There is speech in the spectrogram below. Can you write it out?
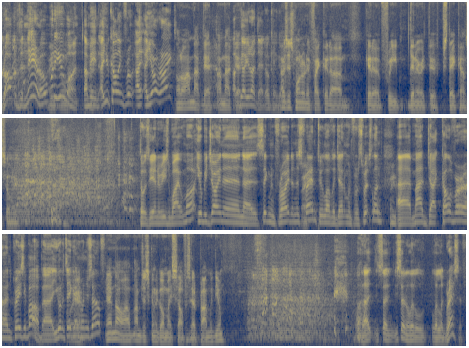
Robert De Niro. What do you want? I mean, are you calling from? Are, are you all right? No, no, I'm not dead. I'm not Uh, dead. no, you're not dead. Okay, I was just wondering if I could um, get a free dinner at the steakhouse over there. So is the only reason why you'll be joining uh, Sigmund Freud and his Right. friend, two lovely gentlemen from Switzerland, uh, Mad Jack Culver and Crazy Bob. Uh, you going to take Oh, yeah. anyone yourself? Yeah, no, I'm, I'm just going to go myself. Is that a problem with you? Well, that, you, sound, you sound a little, little aggressive.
